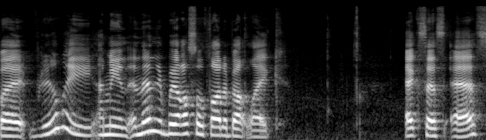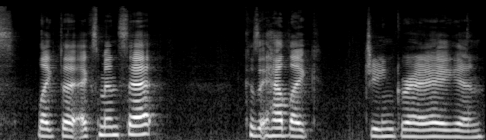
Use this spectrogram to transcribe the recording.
but really, I mean, and then we also thought about like XSS, like the X Men set, because it had like Jean Grey and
